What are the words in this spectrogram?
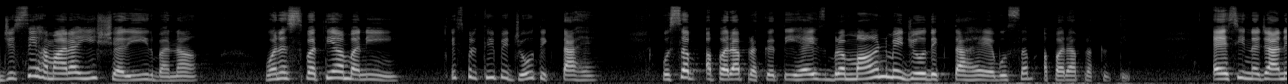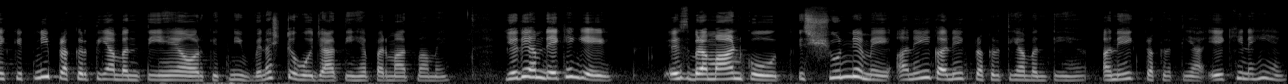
जिससे हमारा ये शरीर बना, वनस्पतियाँ बनी इस पृथ्वी पे जो दिखता है, वो सब अपरा प्रकृति है। इस ब्रह्मांड में जो दिखता है, वो सब अपरा प्रकृति। ऐसी न जाने कितनी प्रकृतियाँ बनती हैं और कितनी विनष्ट हो जाती हैं परमात्मा में। यदि हम देखेंगे, इस ब्रह्मांड को इस शून्य में अनेक अनेक प्रकृतियाँ बनती हैं। अनेक प्रकृतियाँ एक ही नहीं हैं।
